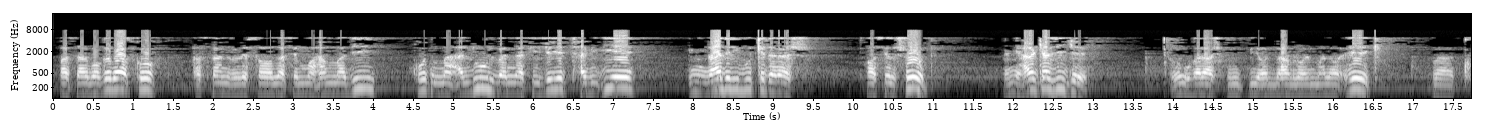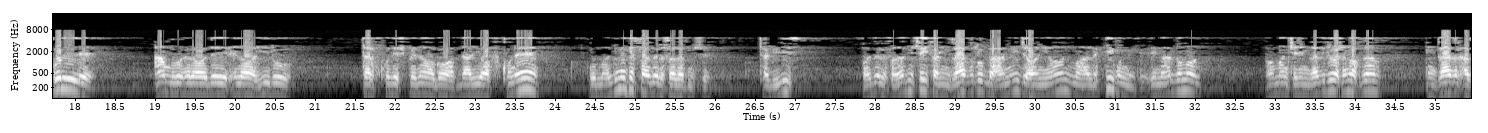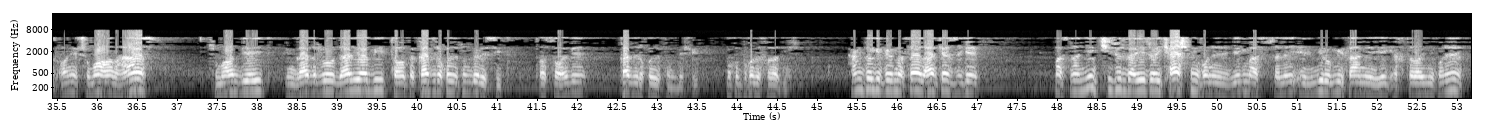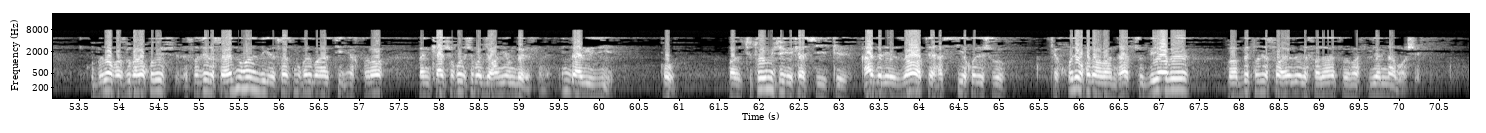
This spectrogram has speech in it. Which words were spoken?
پس در واقع باید گفت اصلا رسالت محمدی خود معلول و نتیجه طبیعی این قدری بود که درش حاصل شد. یعنی هر کسی که روح برش بود بیاد به همراه ملائک و کل امر و اراده الهی رو در خودش به ناگاه دریافت کنه خب معلومه که صاحب رسالت میشه. طبیعی است صاحب رسالت میشه تا این قدر رو به همه جهانیان معرفی کنه که این مردمان. من چنین قدری رو شناختم. این قدر از آن شما هم هست. شما هم بیایید این قدر رو دریابید تا به قدر خودتون برسید. تا صاحب قدر خودتون بشید. خب به خود رسالت میشه. همینطور که فیلم مثال هر کسی که مثلا یک چیزی رو در یه جایی کشف می‌کنه یک مسئله علمی رو می‌فهمه یک اختراعی می‌کنه خب بلا فاصله برای خودش احساس رسالت می‌کنه دیگه احساس می‌کنه باید این اختراع و این کشف خودش با جهانیان برسونه. این دویزیه خب و چطور میشه که کسی که قدر ذات هستی خودش رو که خود خداوند هست رو بیابه و بتونه صاحب رسالت و مسئولیت نباشه؟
